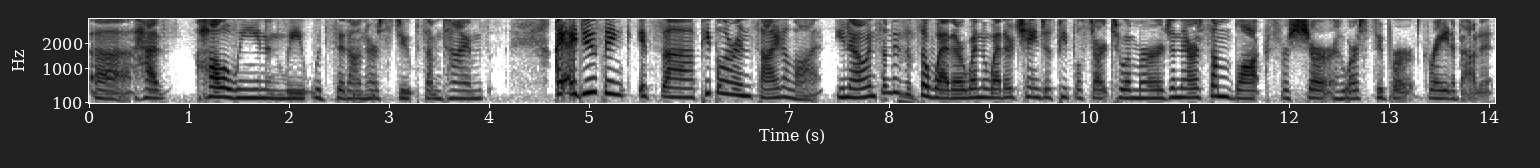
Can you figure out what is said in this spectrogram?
uh, had Halloween, and we would sit on her stoop sometimes. I, I do think it's uh, people are inside a lot, you know, and sometimes it's the weather. When the weather changes, people start to emerge, and there are some blocks for sure who are super great about it.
